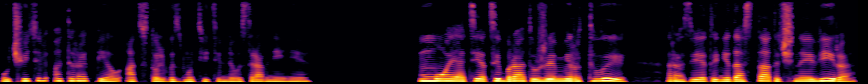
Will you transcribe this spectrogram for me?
Учитель оторопел от столь возмутительного сравнения. «Мой отец и брат уже мертвы. Разве это недостаточная вира?»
